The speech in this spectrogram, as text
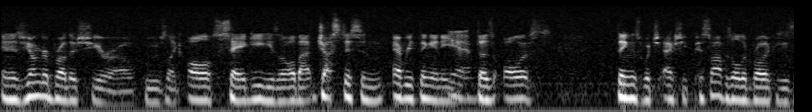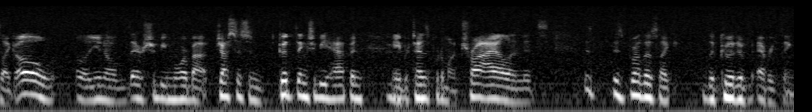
And his younger brother Shiro, who's like all saggy, he's all about justice and everything, and he Yeah. does all this things which actually piss off his older brother because he's like, oh, well, you know, there should be more about justice and good things should be happen. And he Mhm. pretends to put him on trial, and it's his, his brother's like the good of everything.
